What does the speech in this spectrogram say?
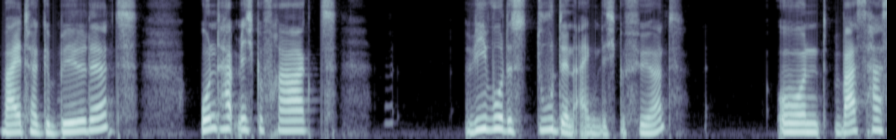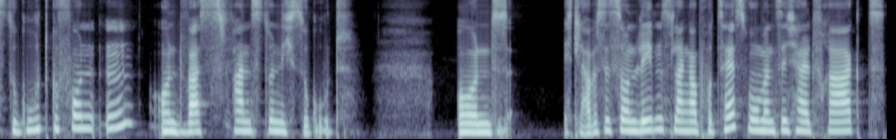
weitergebildet und habe mich gefragt, wie wurdest du denn eigentlich geführt? Und was hast du gut gefunden und was fandst du nicht so gut? Und ich glaube, es ist so ein lebenslanger Prozess, wo man sich halt fragt,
